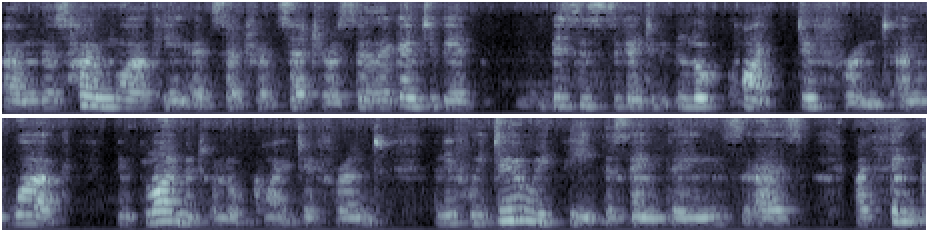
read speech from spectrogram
Um, there's home working, etc., etc. So they're going to be a, businesses are going to look quite different, and work employment will look quite different. And if we do repeat the same things, as I think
